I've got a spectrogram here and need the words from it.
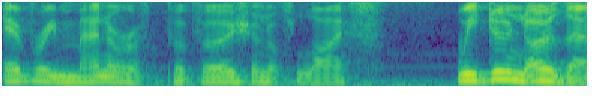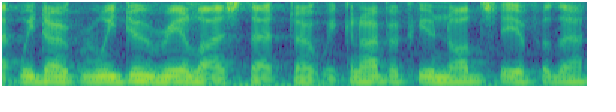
every manner of perversion of life. We do know that. We don't we do realize that, don't we? Can I have a few nods here for that?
